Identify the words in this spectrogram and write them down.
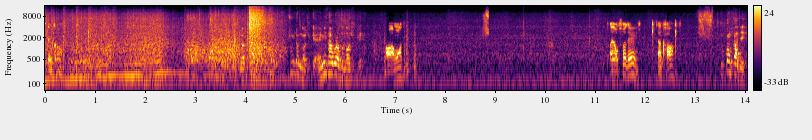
그러니까 총좀 넣어줄게. 에미 사고라도 넣어줄게. 아 아무것도 아니, 없어도 돼. 그냥 가. 뚜껑까지.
